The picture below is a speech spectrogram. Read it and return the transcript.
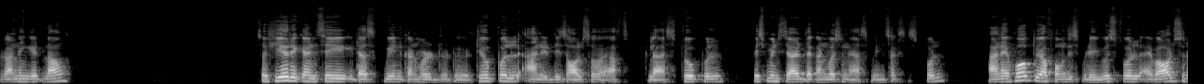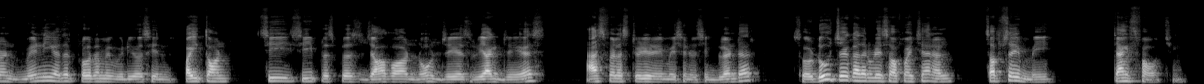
running it now. So here you can see it has been converted to a tuple and it is also a class tuple which means that the conversion has been successful and I hope you have found this video useful. I've also done many other programming videos in Python, C, C++, Java, Node.js, React.js as well as 3D animation using Blender. So do check other videos of my channel, subscribe me. Thanks for watching.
